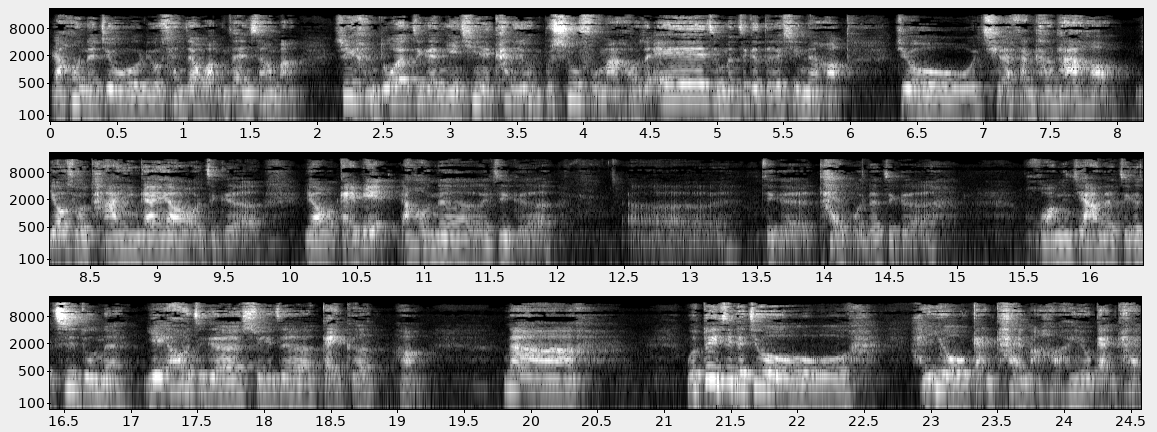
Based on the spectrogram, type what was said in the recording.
然后呢就流传在网站上嘛。所以很多这个年轻人看着就很不舒服嘛。我说哎，怎么这个德性呢哈？就起来反抗他哈，要求他应该要这个要改变，然后呢这个呃。这个泰国的这个皇家的这个制度呢，也要这个随着改革哈。那我对这个就很有感慨嘛哈，很有感慨。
